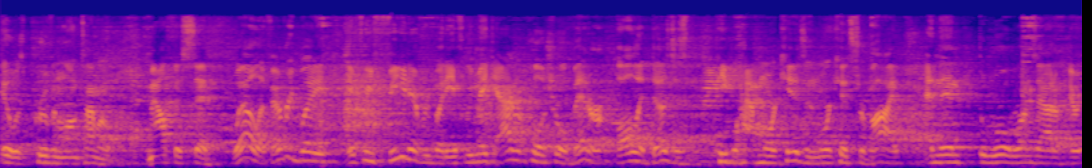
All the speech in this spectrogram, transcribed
It was proven a long time ago. Malthus said, well, if everybody, if we feed everybody, if we make agricultural better, all it does is people have more kids and more kids survive, and then the world runs out of every,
